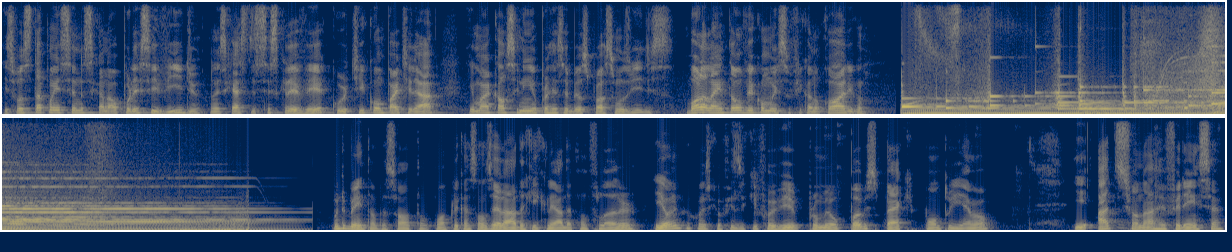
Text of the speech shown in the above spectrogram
E se você está conhecendo esse canal por esse vídeo, não esquece de se inscrever, curtir, compartilhar e marcar o sininho para receber os próximos vídeos. Bora lá então ver como isso fica no código? Muito bem, então, pessoal. Estou com uma aplicação zerada aqui criada com Flutter. E a única coisa que eu fiz aqui foi vir para o meu pubspec.yaml e adicionar referência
